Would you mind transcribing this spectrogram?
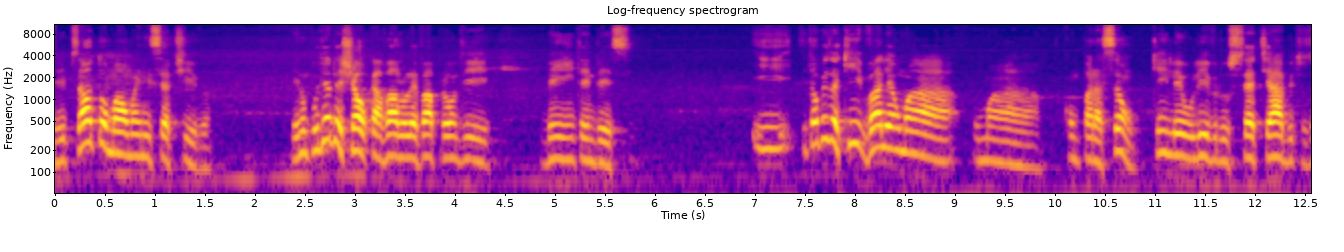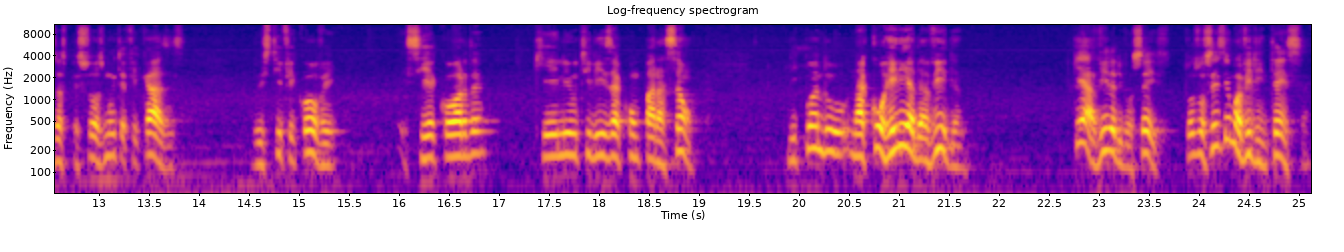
Ele precisava tomar uma iniciativa. Ele não podia deixar o cavalo levar para onde bem entendesse. E, e, talvez aqui valha uma, uma comparação. Quem leu o livro Os Sete Hábitos das Pessoas Muito Eficazes, do Steve Covey, se recorda que ele utiliza a comparação de quando, na correria da vida, que é a vida de vocês, todos vocês têm uma vida intensa.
